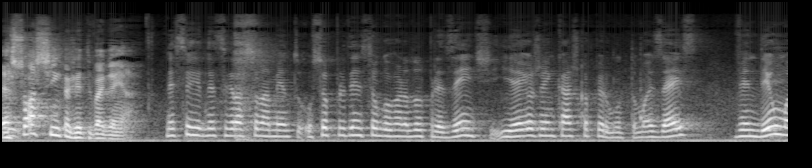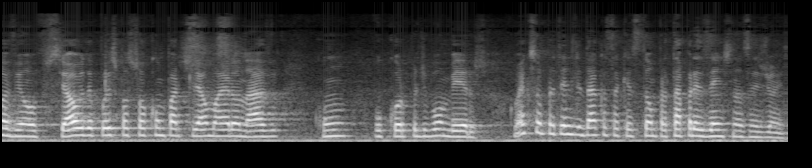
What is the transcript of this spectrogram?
É só assim que a gente vai ganhar. Nesse, nesse relacionamento, o senhor pretende ser um governador presente? E aí eu já encaixo com a pergunta. Moisés vendeu um avião oficial e depois passou a compartilhar uma aeronave com o corpo de bombeiros. Como é que o senhor pretende lidar com essa questão para estar presente nas regiões?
